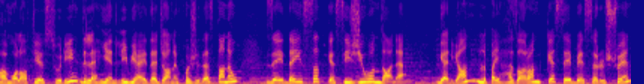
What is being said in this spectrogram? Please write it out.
hemolatiyê Sûrî di lehiyên Libyayê de canê xwe ji destan ew zêdeyî sed kesî jî windan e. Geriyan li pey hezaran kesê bêser şûên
